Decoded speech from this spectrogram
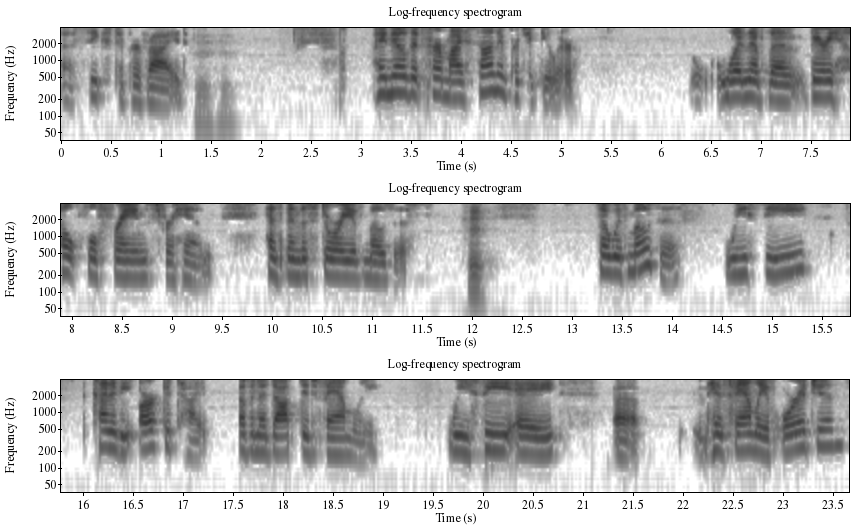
uh, seeks to provide. Mm-hmm. I know that for my son in particular, one of the very helpful frames for him has been the story of Moses. Hmm. So with Moses, we see kind of the archetype of an adopted family. We see a uh, his family of origin.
